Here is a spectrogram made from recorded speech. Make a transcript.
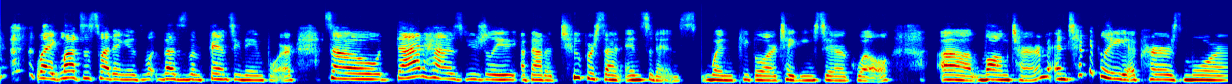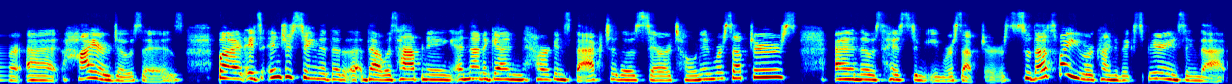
like lots of sweating is that's the fancy name for. So that has usually about a 2% incidence when people are taking Seroquel uh, long term and typically occurs more at higher doses. But it's interesting that that, that was happening. And that again harkens back to those serotonin receptors and those histamine receptors. So that's why you were kind of experiencing that.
